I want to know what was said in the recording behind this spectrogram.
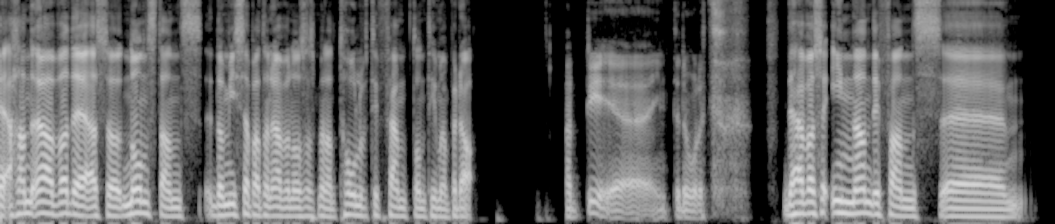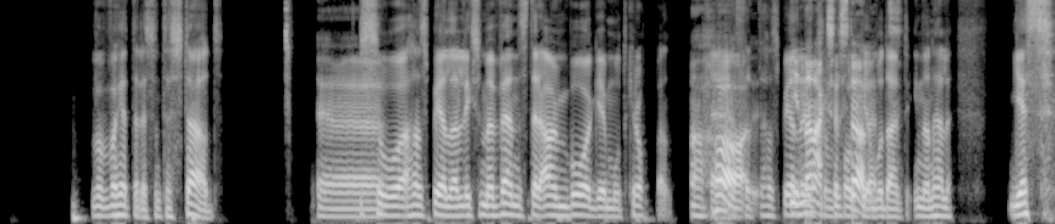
Eh, han övade alltså någonstans, de gissar på att han övade någonstans mellan 12 till 15 timmar per dag. ja, det är inte dåligt. Det här var så innan det fanns, eh, vad, vad heter det, sånt här stöd. Eh, Så han spelade liksom med vänster armbåge mot kroppen. Eh, aha, spelade innan liksom axelstödet? modernt innan heller. Yes.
